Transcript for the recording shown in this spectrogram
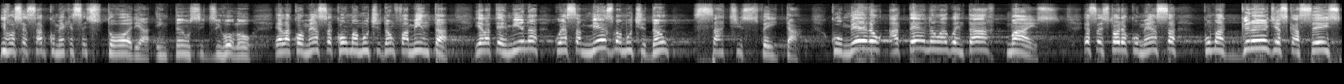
E você sabe como é que essa história então se desenrolou. Ela começa com uma multidão faminta e ela termina com essa mesma multidão satisfeita. Comeram até não aguentar mais. Essa história começa com uma grande escassez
